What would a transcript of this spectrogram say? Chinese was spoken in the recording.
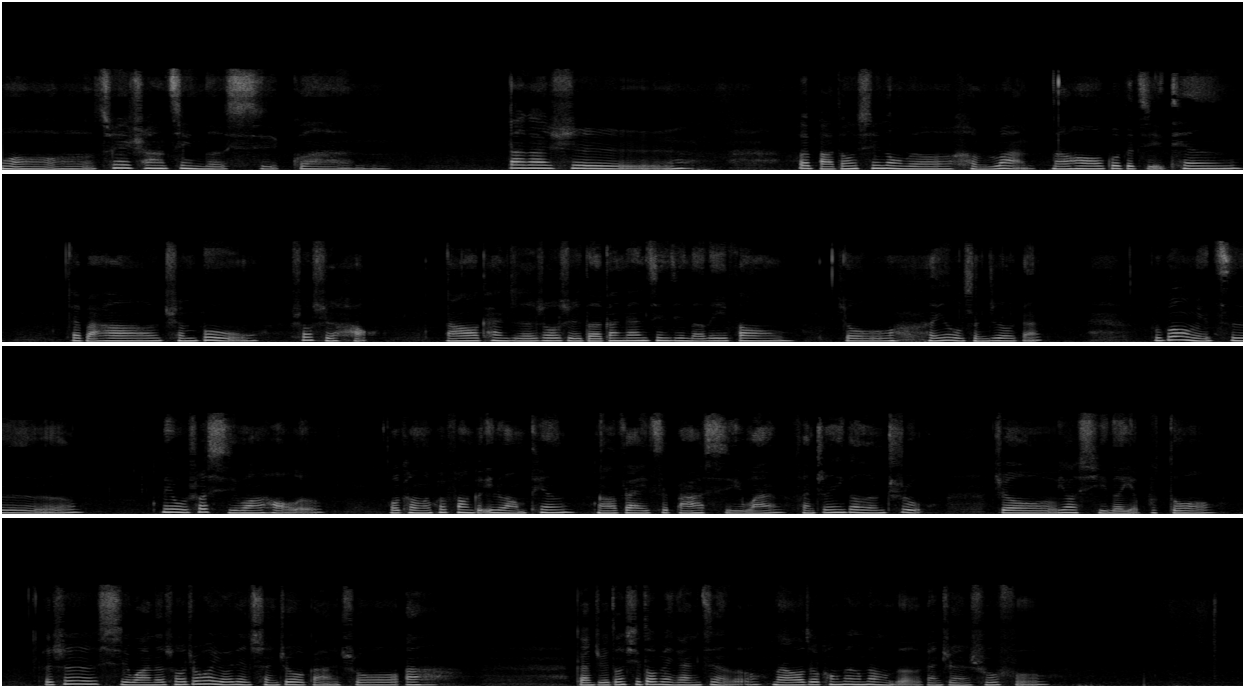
我最差劲的习惯，大概是会把东西弄得很乱，然后过个几天，再把它全部收拾好，然后看着收拾的干干净净的地方，就很有成就感。不过每次，例如说洗碗好了。我可能会放个一两天，然后再一次把它洗完。反正一个人住，就要洗的也不多。可是洗完的时候就会有一点成就感，说啊，感觉东西都变干净了，然后就空荡荡的感觉很舒服。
